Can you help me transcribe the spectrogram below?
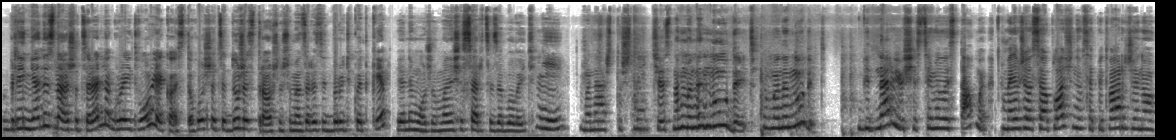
блін, я не знаю, що це реально Great War якась, того що це дуже страшно, що мене зараз відберуть квитки. Я не можу, в мене ще серце заболить. Ні. Мене аж тошнить, чесно, мене нудить. Мене нудить. Від нервів ще з цими листами. У мене вже все оплачено, все підтверджено,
